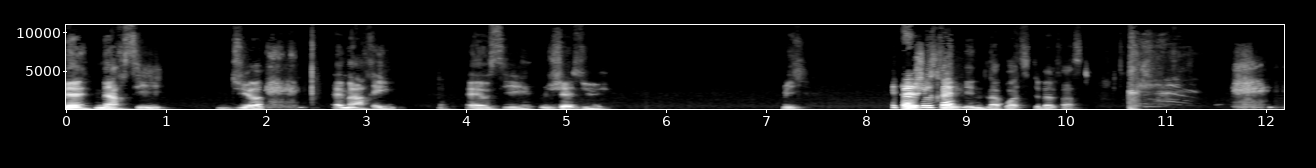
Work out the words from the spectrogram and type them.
Mais merci Dieu et Marie et aussi Jésus. Oui. Et pas Et Joseph? Kremlin, la boîte de Belfast.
